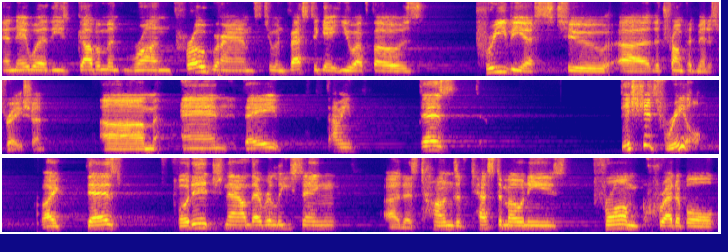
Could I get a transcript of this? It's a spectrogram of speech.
and they were these government run programs to investigate UFOs previous to uh, the Trump administration. Um, and they, I mean, there's this shit's real. Like, there's footage now they're releasing. Uh, there's tons of testimonies from credible,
